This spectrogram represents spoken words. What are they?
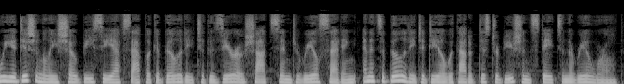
We additionally show BCF's applicability to the zero shot sim to real setting and its ability to deal with out of distribution states in the real world.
